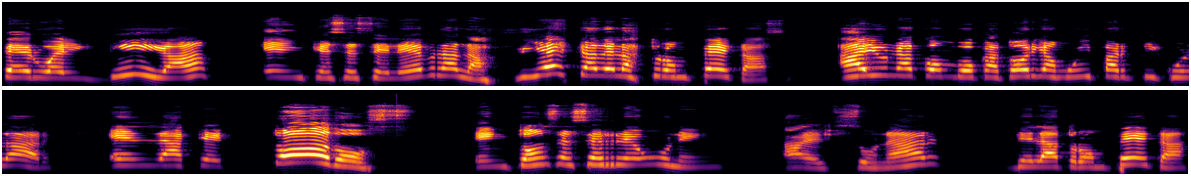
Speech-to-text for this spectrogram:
Pero el día en que se celebra la fiesta de las trompetas, hay una convocatoria muy particular en la que todos entonces se reúnen al sonar de la trompeta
